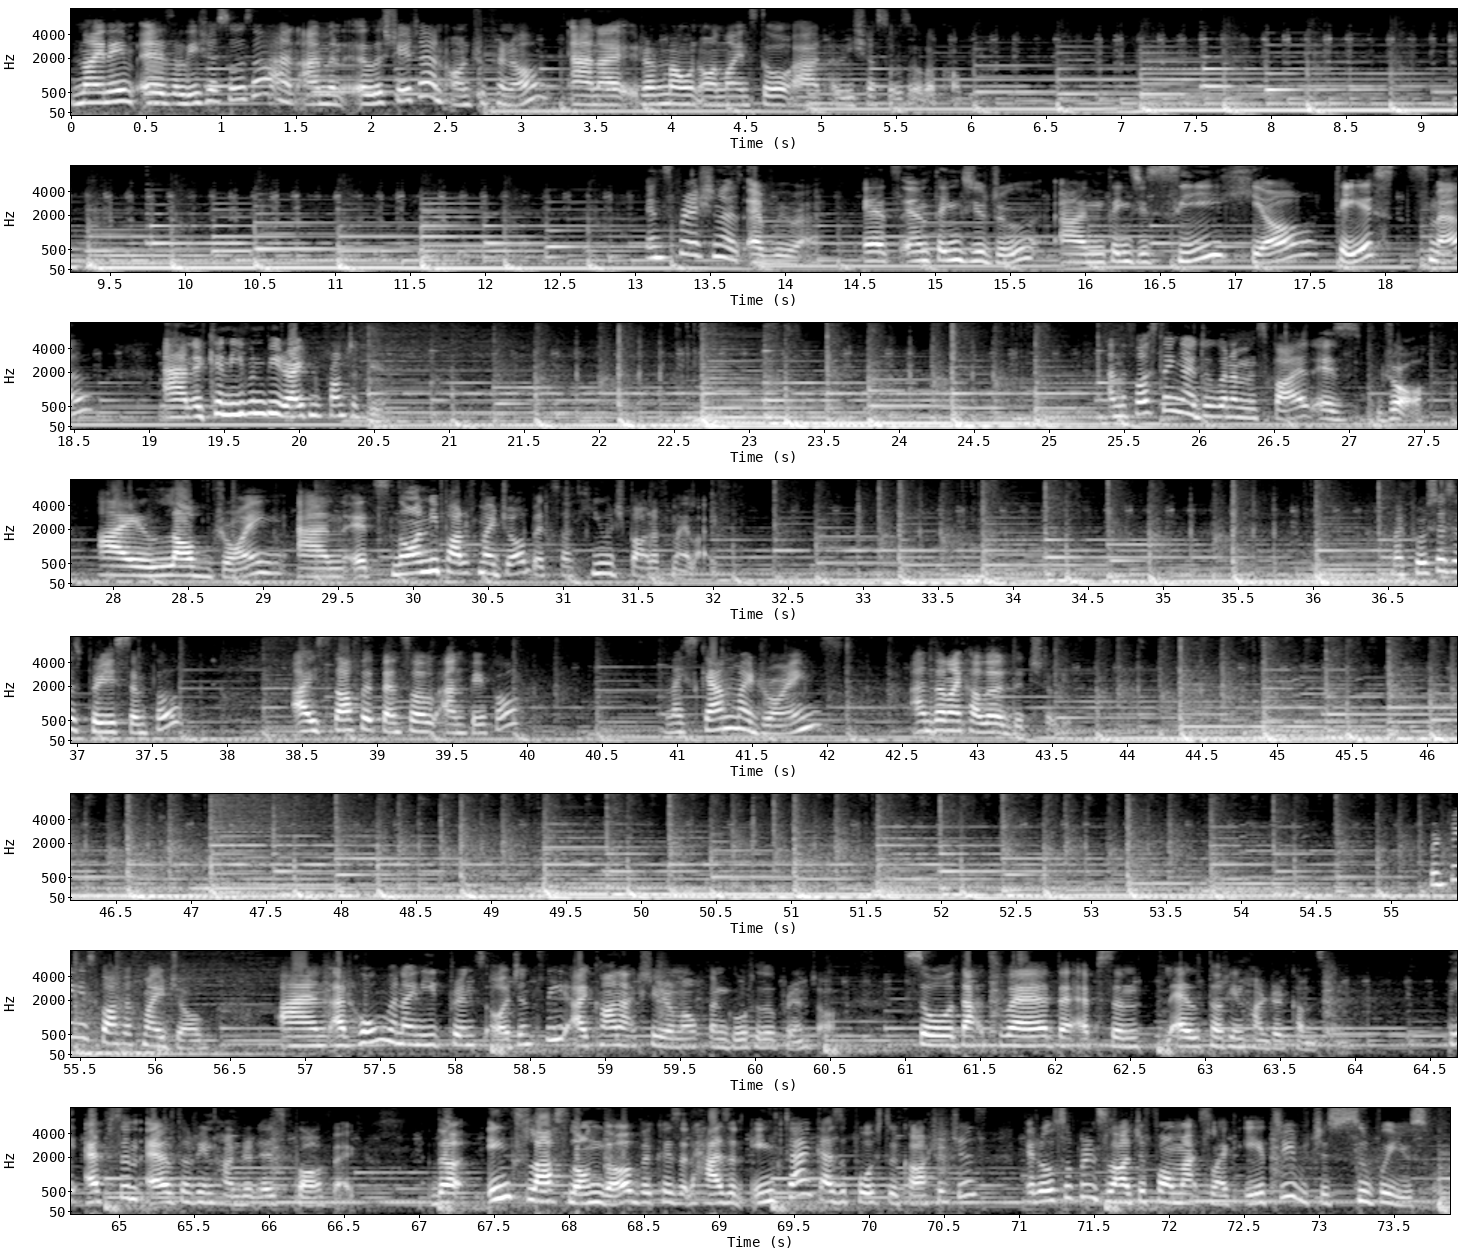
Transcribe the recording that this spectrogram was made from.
My name is Alicia Souza and I'm an illustrator and entrepreneur and I run my own online store at aliciasouza.com. Inspiration is everywhere. It's in things you do and things you see, hear, taste, smell, and it can even be right in front of you. And the first thing I do when I'm inspired is draw. I love drawing and it's not only part of my job, it's a huge part of my life. My process is pretty simple. I start with pencil and paper and I scan my drawings and then I color it digitally. Printing is part of my job and at home when I need prints urgently, I can't actually run off and go to the printer. So that's where the Epson L1300 comes in. The Epson L1300 is perfect. The inks last longer because it has an ink tank as opposed to cartridges. It also prints larger formats like A3 which is super useful.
